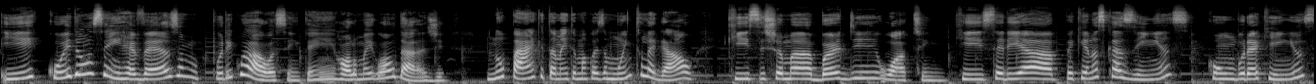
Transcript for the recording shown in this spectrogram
e cuidam assim, revezam por igual, assim, tem rola uma igualdade. No parque também tem uma coisa muito legal que se chama bird watching, que seria pequenas casinhas com buraquinhos.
